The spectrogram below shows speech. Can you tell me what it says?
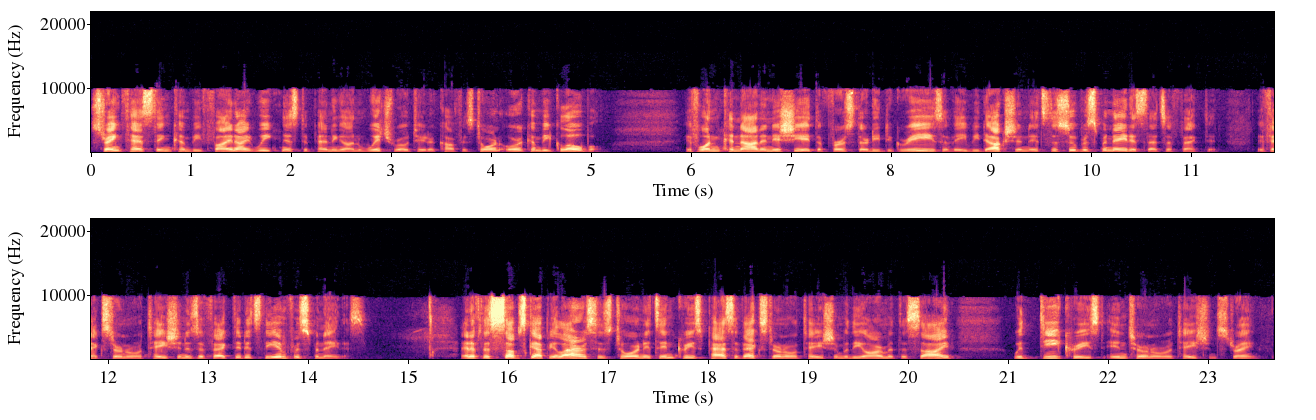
Strength testing can be finite weakness depending on which rotator cuff is torn, or it can be global. If one cannot initiate the first 30 degrees of abduction, it's the supraspinatus that's affected. If external rotation is affected, it's the infraspinatus. And if the subscapularis is torn, it's increased passive external rotation with the arm at the side with decreased internal rotation strength.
